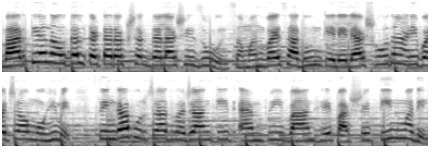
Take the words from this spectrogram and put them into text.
भारतीय नौदल तटरक्षक दलाशी जुळून समन्वय साधून केलेल्या शोध आणि बचाव मोहिमेत सिंगापूरच्या ध्वजांकित एम व्ही बान हे पाचशे तीन मधील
